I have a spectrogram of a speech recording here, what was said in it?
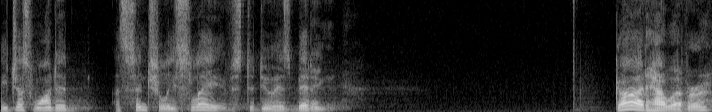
He just wanted essentially slaves to do his bidding. God, however,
